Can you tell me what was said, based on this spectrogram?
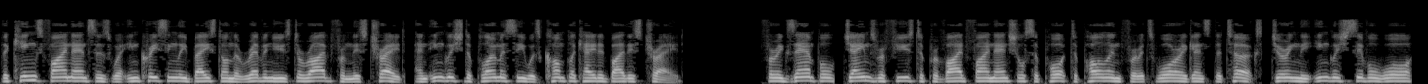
The king's finances were increasingly based on the revenues derived from this trade, and English diplomacy was complicated by this trade. For example, James refused to provide financial support to Poland for its war against the Turks. During the English Civil War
